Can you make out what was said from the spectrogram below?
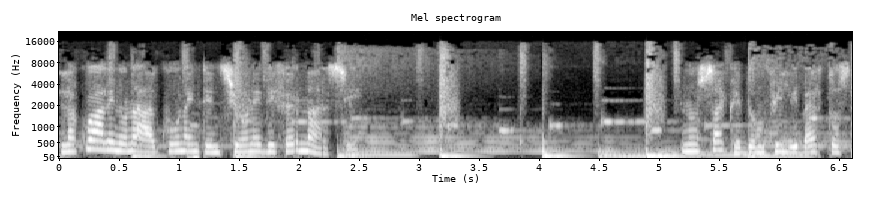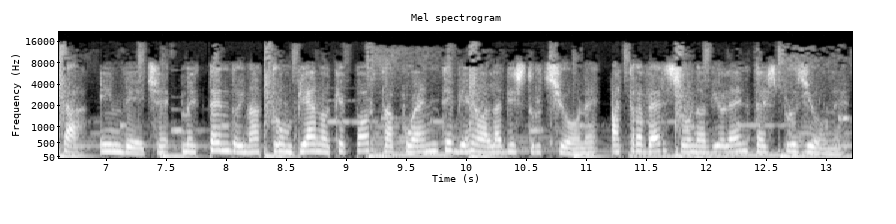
la quale non ha alcuna intenzione di fermarsi. Non sa che Don Filiberto sta, invece, mettendo in atto un piano che porta Puente Vieno alla distruzione, attraverso una violenta esplosione.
